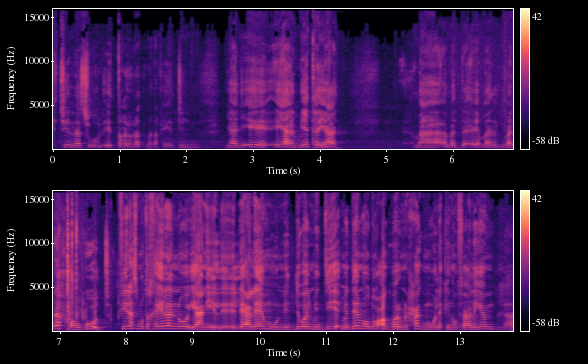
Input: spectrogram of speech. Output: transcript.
كتير ناس يقول إيه التغيرات المناخية دي؟ يعني إيه إيه أهميتها يعني؟ ما ما المناخ موجود. في ناس متخيلة إنه يعني ال- الإعلام وإن الدول مديه مدية الموضوع أكبر من حجمه ولكن هو لا، فعليا لا،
